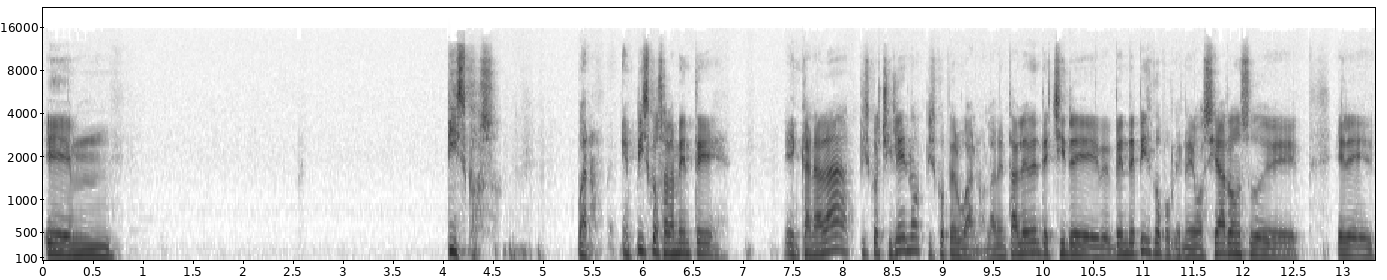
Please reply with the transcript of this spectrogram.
Em, piscos. Bueno, en pisco solamente en Canadá, pisco chileno, pisco peruano. Lamentablemente Chile vende pisco porque negociaron eh, eh,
